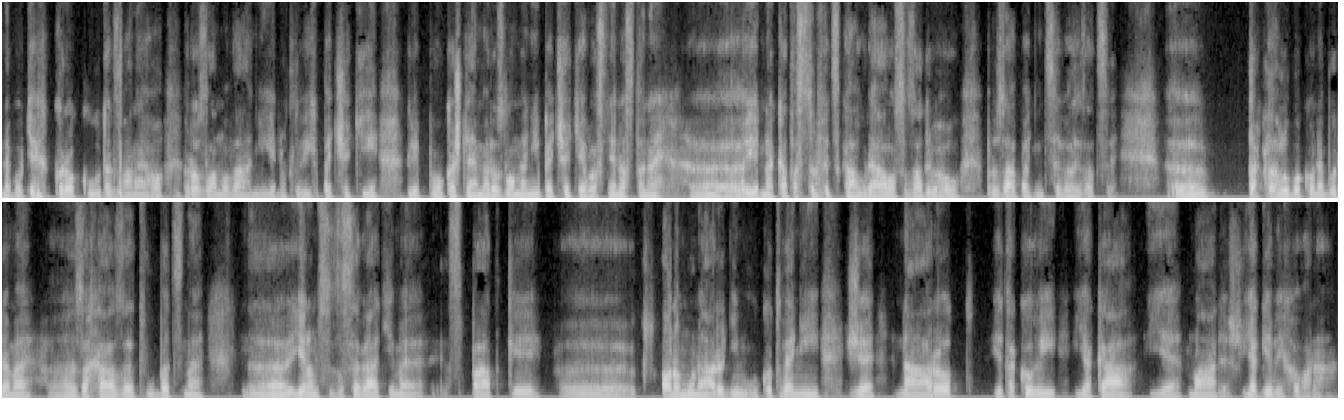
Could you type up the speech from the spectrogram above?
nebo těch kroků takzvaného rozlamování jednotlivých pečetí, kdy po každém rozlomení pečetě vlastně nastane jedna katastrofická událost za druhou pro západní civilizaci takhle hluboko nebudeme eh, zacházet, vůbec ne. Eh, jenom se zase vrátíme zpátky eh, k onomu národnímu ukotvení, že národ je takový, jaká je mládež, jak je vychovaná.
